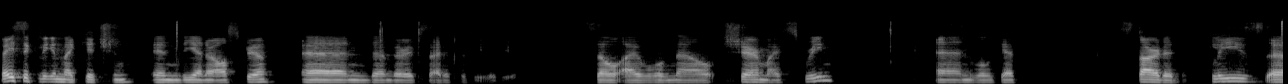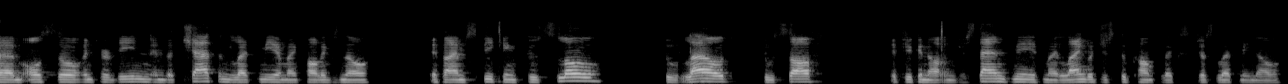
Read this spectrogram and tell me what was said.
basically in my kitchen in Vienna, Austria. And I'm very excited to be with you. So I will now share my screen and we'll get started. Please um, also intervene in the chat and let me and my colleagues know if I'm speaking too slow, too loud, too soft. If you cannot understand me, if my language is too complex, just let me know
